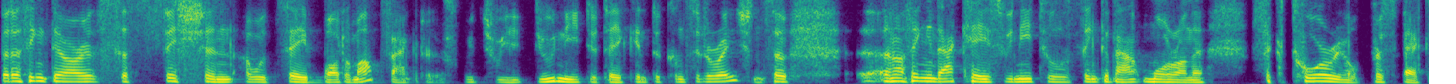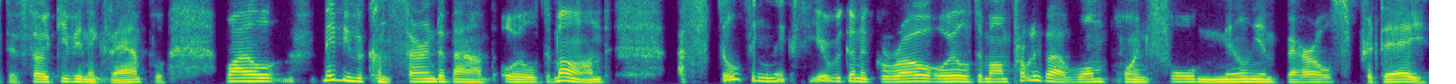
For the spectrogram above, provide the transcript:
But I think there are sufficient, I would say, bottom up factors which we do need to take into consideration. So, uh, and I think in that case, we need to think about more on a sectorial perspective. So, I'll give you an example. While maybe we're concerned about oil demand, I still think next year we're going to grow oil demand probably about 1.4 million barrels per day.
